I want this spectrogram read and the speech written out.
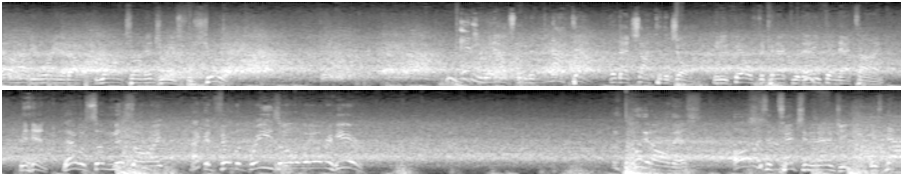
That'll have you worrying about long-term injuries for sure. Anyone else would have been knocked out from that shot to the jaw. And he fails to connect with anything that time. Man, that was some miss, all right. I can feel the breeze all the way over here. Look at all this. All his attention and energy is now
